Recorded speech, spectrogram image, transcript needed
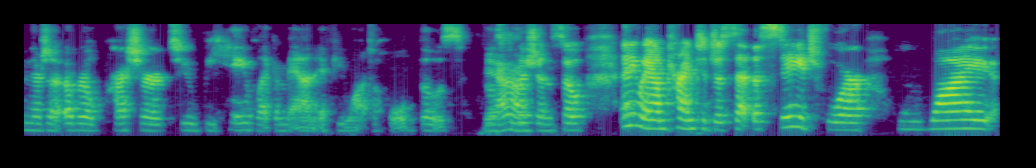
and there's a, a real pressure to behave like a man if you want to hold those those Yeah. positions. So anyway, I'm trying to just set the stage for why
